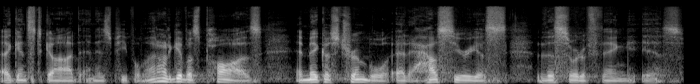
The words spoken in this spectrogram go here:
against God and his people. That ought to give us pause and make us tremble at how serious this sort of thing is.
